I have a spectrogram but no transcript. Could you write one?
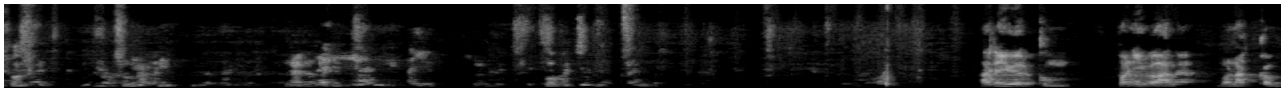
சொல்லு. அனைவருக்கும் பணிவான வணக்கம்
